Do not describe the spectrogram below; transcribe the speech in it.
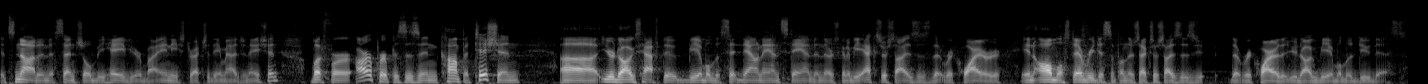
It's not an essential behavior by any stretch of the imagination. But for our purposes in competition, uh, your dogs have to be able to sit down and stand, and there's going to be exercises that require, in almost every discipline, there's exercises that require that your dog be able to do this.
